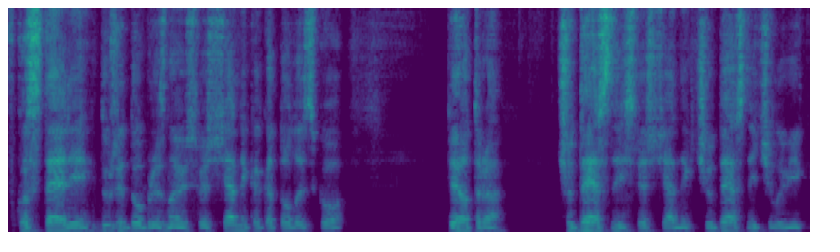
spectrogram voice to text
в костелі, дуже добре знаю священника католицького Петра, чудесний священник, чудесний чоловік,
